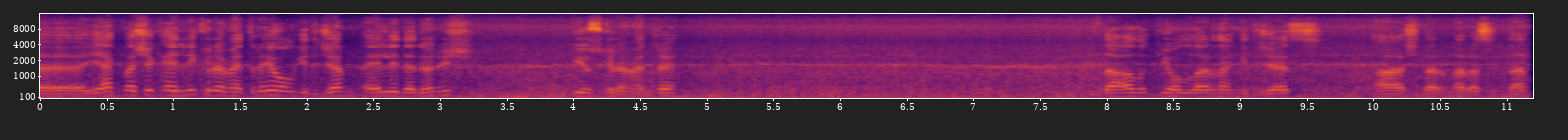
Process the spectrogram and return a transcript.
Ee, yaklaşık 50 kilometre yol gideceğim. 50 de dönüş. 100 kilometre. Dağlık yollardan gideceğiz. Ağaçların arasından.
